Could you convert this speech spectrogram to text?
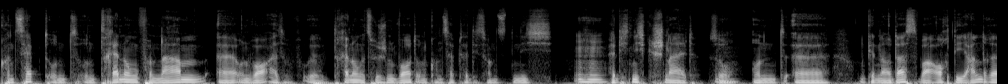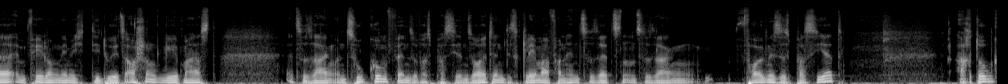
Konzept und, und Trennung von Namen äh, und Wort, also äh, Trennung zwischen Wort und Konzept hätte ich sonst nicht Mhm. hätte ich nicht geschnallt. So. Mhm. Und, äh, und genau das war auch die andere Empfehlung, nämlich die du jetzt auch schon gegeben hast, äh, zu sagen, in Zukunft, wenn sowas passieren sollte, einen Disclaimer von hinzusetzen und zu sagen, folgendes ist passiert, Achtung,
